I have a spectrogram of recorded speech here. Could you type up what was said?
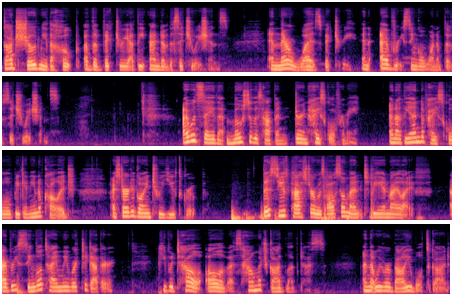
God showed me the hope of the victory at the end of the situations. And there was victory in every single one of those situations. I would say that most of this happened during high school for me. And at the end of high school, beginning of college, I started going to a youth group. This youth pastor was also meant to be in my life. Every single time we were together, he would tell all of us how much God loved us and that we were valuable to God,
